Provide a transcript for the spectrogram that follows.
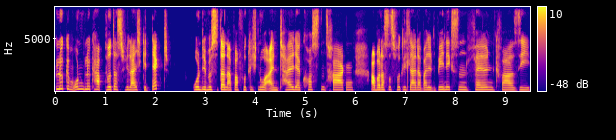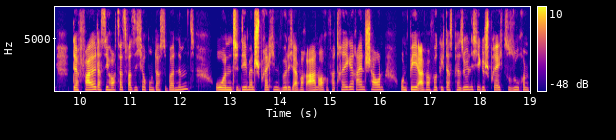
Glück im Unglück habt, wird das vielleicht gedeckt. Und ihr müsstet dann einfach wirklich nur einen Teil der Kosten tragen. Aber das ist wirklich leider bei den wenigsten Fällen quasi der Fall, dass die Hochzeitsversicherung das übernimmt. Und dementsprechend würde ich einfach A in eure Verträge reinschauen und B einfach wirklich das persönliche Gespräch zu suchen,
